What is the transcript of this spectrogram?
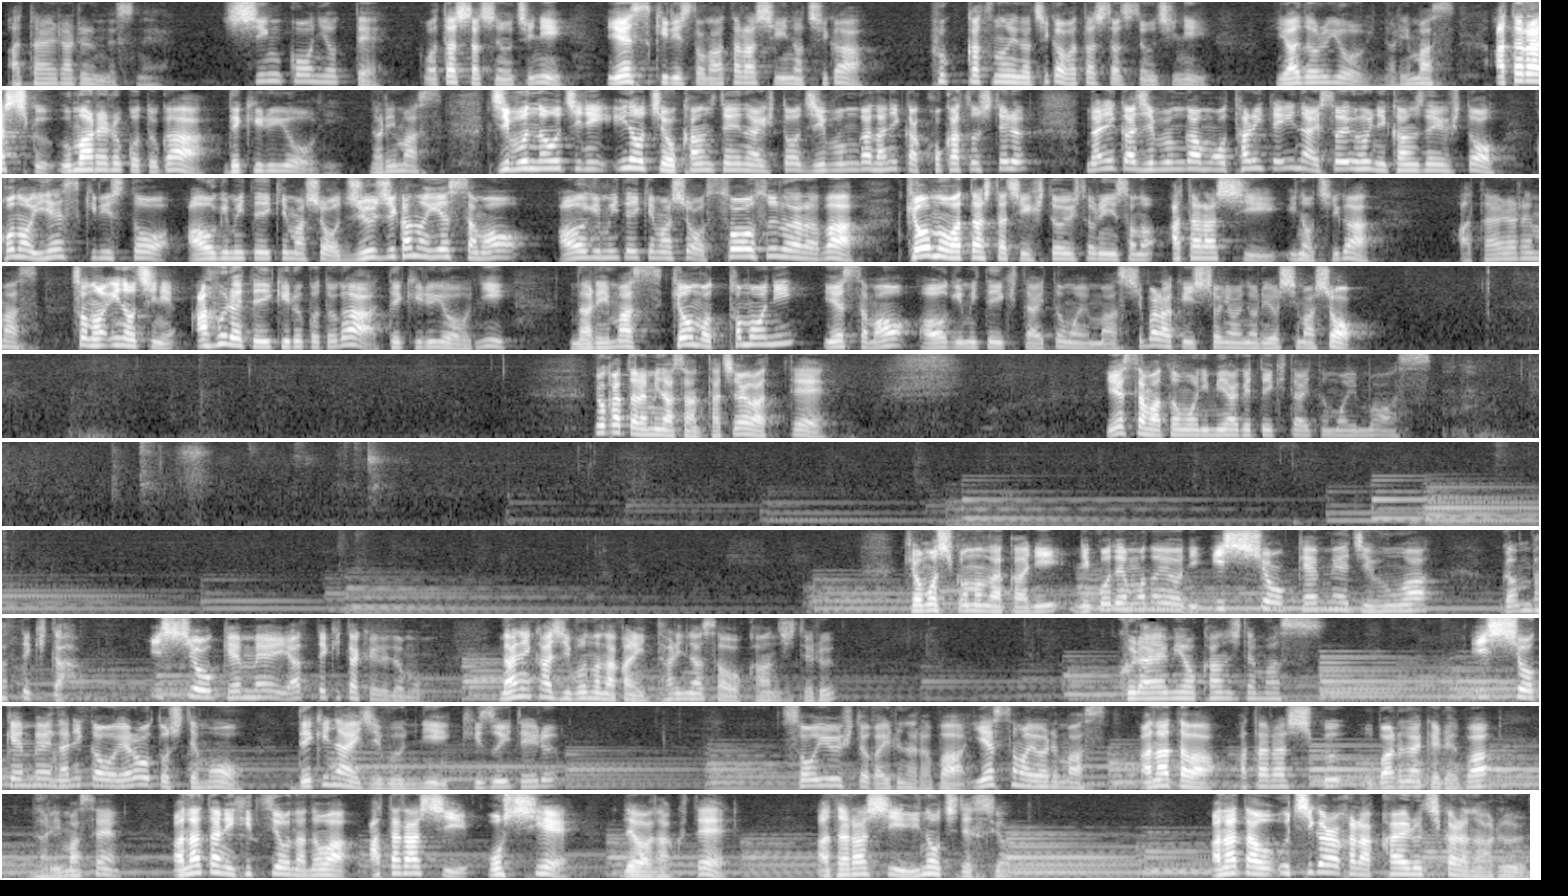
与えられるんですね。信仰によって私たちのうちにイエス・キリストの新しい命が復活の命が私たちのうちに宿るようになります。新しく生まれることができるようになります。自分のうちに命を感じていない人自分が何か枯渇してる何か自分がもう足りていないそういうふうに感じている人このイエス・キリストを仰ぎ見ていきましょう。十字架のイエス様を仰ぎ見ていきましょう。そうするならば今日も私たち一人一人にその新しい命が与えられます。その命にあふれて生きることができるようになります。今日も共にイエス様を仰ぎ見ていきたいと思います。しばらく一緒にお祈りをしましょう。よかったら皆さん立ち上がってイエス様と共に見上げていきたいと思います。今日もしこの中にニコデモのように一生懸命自分は頑張ってきた。一生懸命やってきたけれども何か自分の中に足りなさを感じてる？暗闇を感じてます。一生懸命何かをやろうとしてもできない自分に気づいている。そういう人がいるならばイエス様は言われます。あなたは新しく生まれなければなりません。あなたに必要なのは新しい教えではなくて新しい命ですよ。あなたを内側から変える力のある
